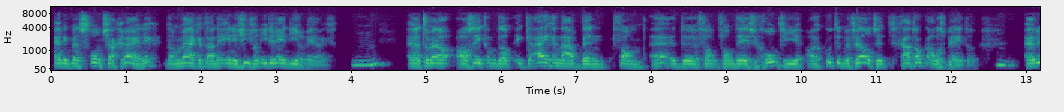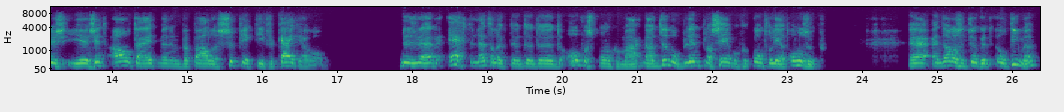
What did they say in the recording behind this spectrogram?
en ik ben strontchagrijnig, dan merk ik het aan de energie van iedereen die er werkt. Mm -hmm. uh, terwijl als ik, omdat ik de eigenaar ben van, hè, de, van, van deze grond hier, uh, goed in mijn vel zit, gaat ook alles beter. Mm. Uh, dus je zit altijd met een bepaalde subjectieve kijk erop. Dus we hebben echt letterlijk de, de, de, de oversprong gemaakt naar dubbelblind placebo gecontroleerd onderzoek. Uh, en dat is natuurlijk het ultieme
